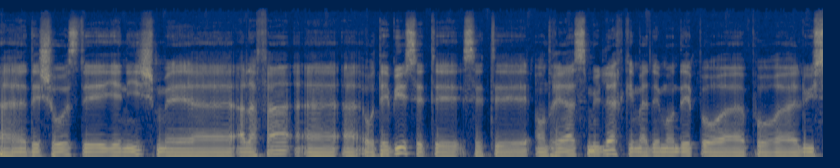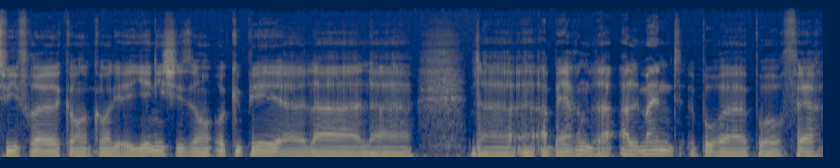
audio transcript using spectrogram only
euh, des choses des Yéniches, mais euh, à la fin, au début, c'était Andreas Müller qui m'a demandé pour, pour lui suivre quand, quand les Yéniches ils ont occupé la, la, la, à Berne, la Allemande, pour, pour, faire,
